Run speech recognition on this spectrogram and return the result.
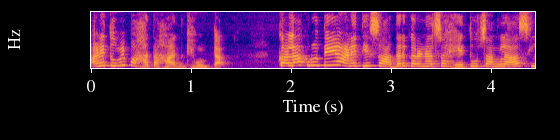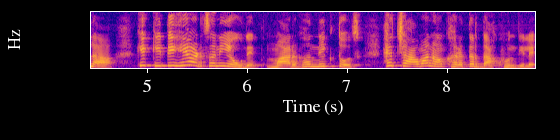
आणि तुम्ही पाहत आहात घेऊन टाक. कलाकृती आणि ती सादर करण्याचा हेतू चांगला असला की कितीही अडचणी येऊ देत मार्ग निघतोच हे छावानं खरं तर दाखवून दिलंय.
